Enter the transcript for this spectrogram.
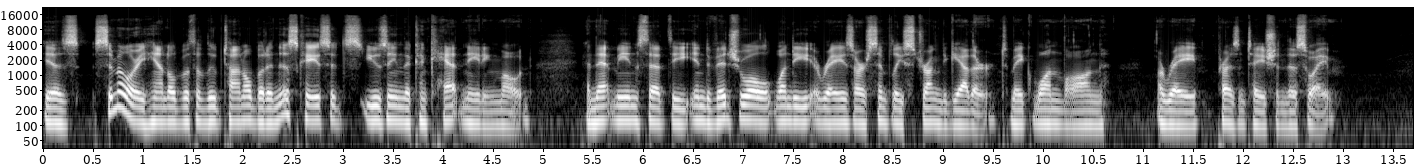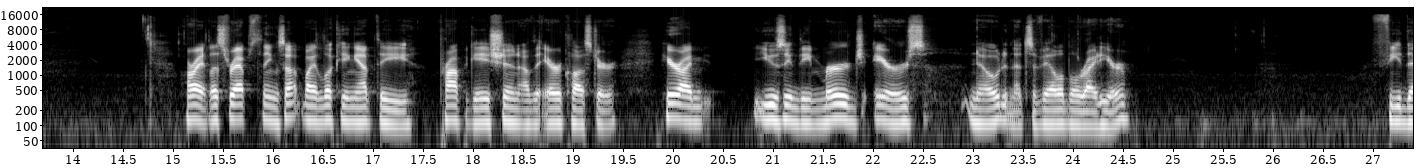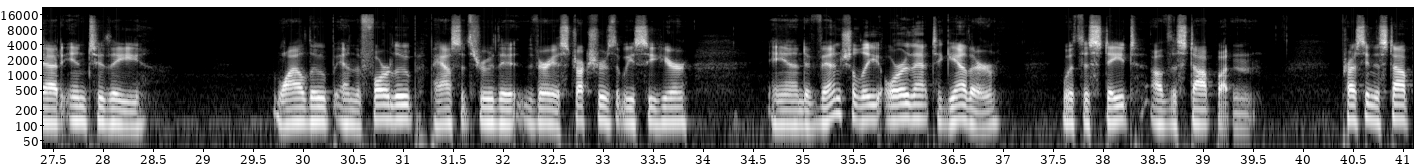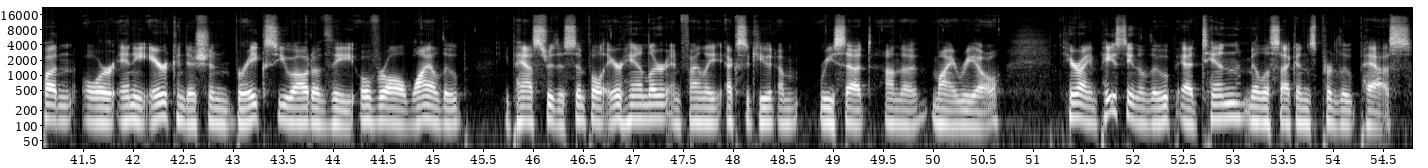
is similarly handled with a loop tunnel, but in this case it's using the concatenating mode. And that means that the individual 1D arrays are simply strung together to make one long array presentation this way. All right, let's wrap things up by looking at the propagation of the error cluster. Here I'm using the merge errors node, and that's available right here. Feed that into the while loop and the for loop, pass it through the, the various structures that we see here, and eventually OR that together with the state of the stop button. Pressing the stop button or any error condition breaks you out of the overall while loop. You pass through the simple error handler and finally execute a reset on the MyRIO. Here I am pasting the loop at 10 milliseconds per loop pass.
